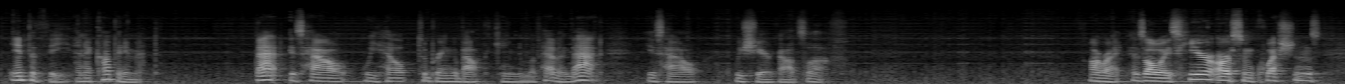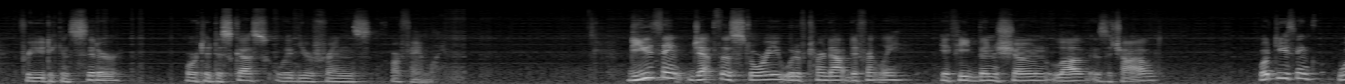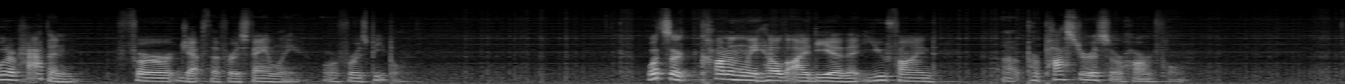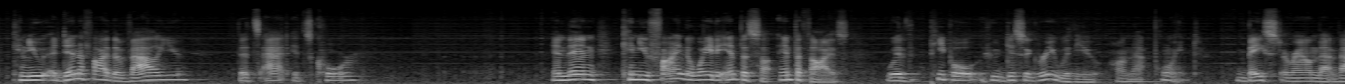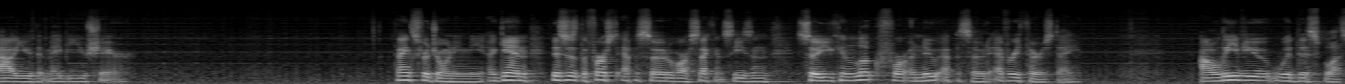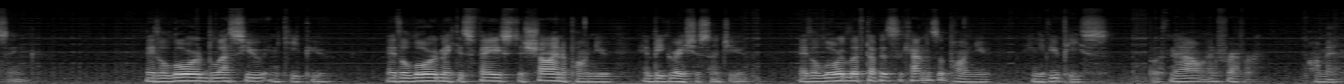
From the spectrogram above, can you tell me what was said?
empathy, and accompaniment. That is how we help to bring about the kingdom of heaven. That is how we share God's love. All right, as always, here are some questions for you to consider or to discuss with your friends or family. Do you think Jephthah's story would have turned out differently if he'd been shown love as a child? What do you think would have happened for Jephthah, for his family, or for his people? What's a commonly held idea that you find uh, preposterous or harmful? Can you identify the value that's at its core? And then, can you find a way to empathize with people who disagree with you on that point, based around that value that maybe you share? Thanks for joining me. Again, this is the first episode of our second season, so you can look for a new episode every Thursday. I'll leave you with this blessing. May the Lord bless you and keep you. May the Lord make his face to shine upon you and be gracious unto you. May the Lord lift up his countenance upon you and give you peace, both now and forever. Amen.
